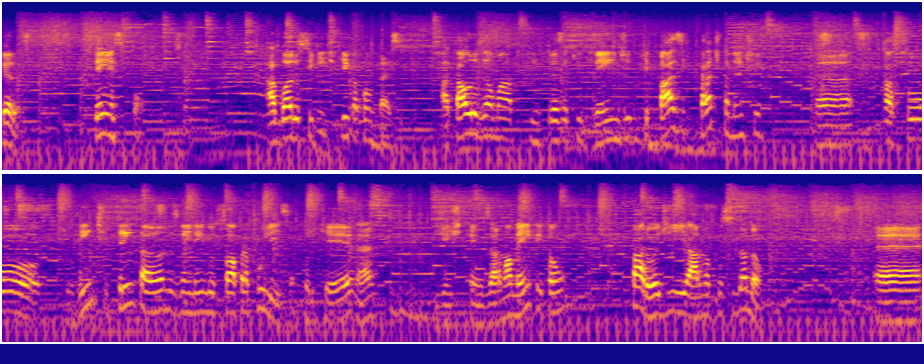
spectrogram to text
beleza. Tem esse ponto. Agora o seguinte, o que, que acontece? A Taurus é uma empresa que vende, que base, praticamente é, passou 20, 30 anos vendendo só para polícia, porque né, a gente tem desarmamento, então parou de arma para o cidadão. É,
